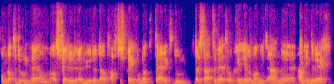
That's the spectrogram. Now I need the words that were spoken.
om dat te doen, hè, om als verhuurder en huurder dat af te spreken, om dat tijdelijk te doen. Daar staat de wet ook helemaal niet aan, aan in de weg.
